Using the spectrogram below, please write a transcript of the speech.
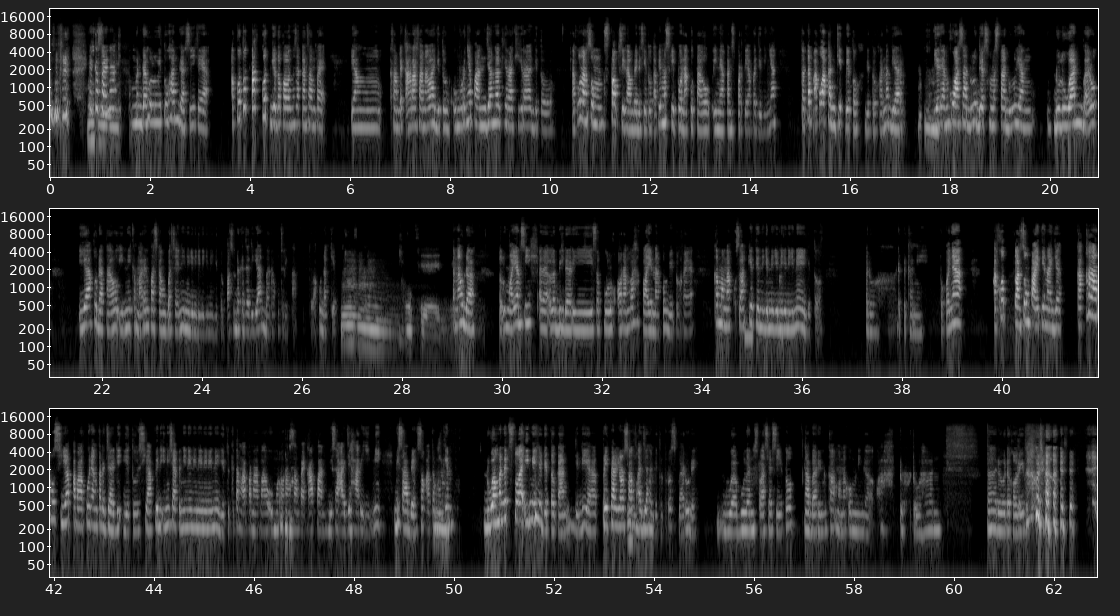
Ya kesannya mendahului Tuhan gak sih? Kayak aku tuh takut gitu kalau misalkan sampai yang sampai ke arah sana lah gitu. Umurnya panjang gak kira-kira? gitu. Aku langsung stop sih sampai di situ. Tapi meskipun aku tahu ini akan seperti apa jadinya tetap aku akan keep itu gitu. Karena biar Hmm. biar yang kuasa dulu biar semesta dulu yang duluan baru iya aku udah tahu ini kemarin pas kamu baca ini gini gini gini gitu. Pas udah kejadian baru aku cerita gitu. Aku udah keep. Hmm, oke. karena udah lumayan sih ada lebih dari 10 orang lah klien aku gitu. Kayak kan mama aku sakit gini gini gini gini gini gitu. Aduh deg-degan nih. Pokoknya aku langsung pahitin aja. Kakak harus siap apa pun yang terjadi gitu. Siapin ini siapin ini ini ini, ini gitu. Kita nggak pernah tahu umur orang sampai kapan. Bisa aja hari ini bisa besok atau Hmm. mungkin dua menit setelah ini gitu kan. Jadi ya prepare yourself Hmm. aja gitu. Terus baru deh dua bulan setelah sesi itu ngabarin kak mamaku meninggal. Aduh Tuhan. Aduh udah kalau gitu udah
